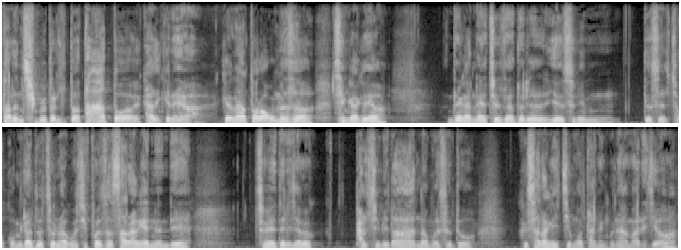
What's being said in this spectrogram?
다른 친구들도 다 또 가르치네요. 그래서 나 돌아오면서 생각해요. 내가 내 제자들을 예수님 뜻을 조금이라도 전하고 싶어서 사랑했는데 저 애들이 저 80이 다 넘어서도 그 사랑 잊지 못하는구나 말이죠.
